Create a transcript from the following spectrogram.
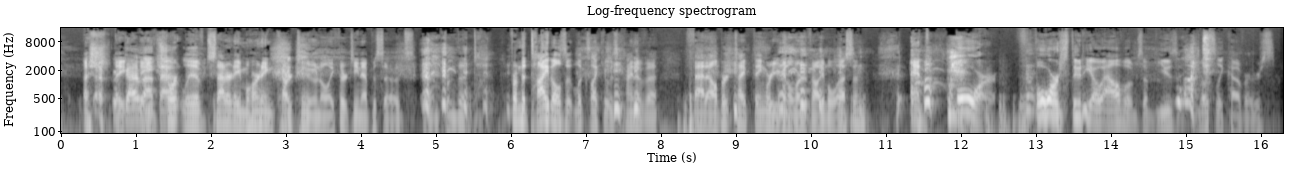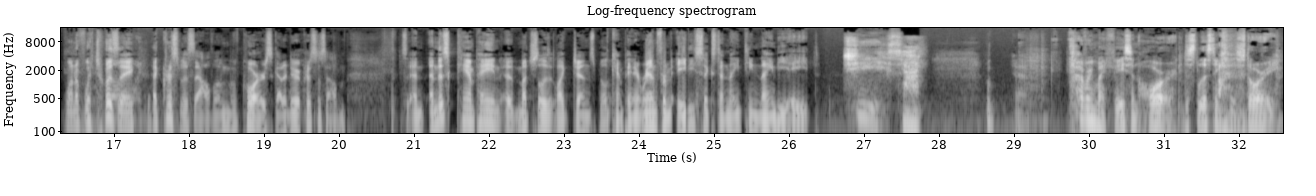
A, sh- a, forgot about that. short lived Saturday morning cartoon, only 13 episodes. And from the t- from the titles, it looks like it was kind of a Fat Albert type thing where you're going to learn a valuable lesson. And four, four studio albums of music, mostly covers, one of which was a, a Christmas album, of course. Got to do a Christmas album. So- And and this campaign, uh, much like Jen's milk campaign, it ran from 86 to 1998. Jeez. God. Yeah. Covering my face in horror just listening to the story.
